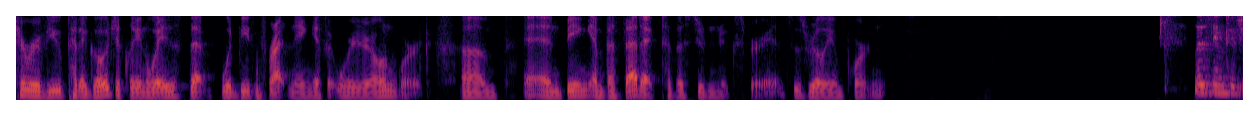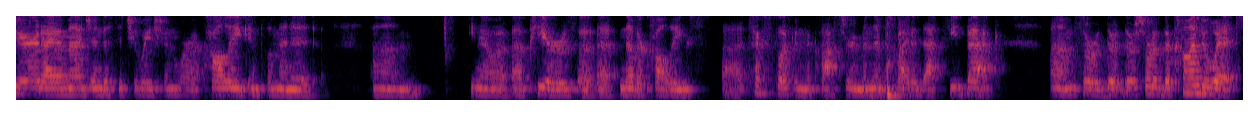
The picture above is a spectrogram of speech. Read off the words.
peer review pedagogically in ways that would be threatening if it were your own work um, and being empathetic to the student experience is really important listening to Jared, I imagined a situation where a colleague implemented, um, you know, a, a peer's, a, another colleague's uh, textbook in the classroom and then provided that feedback. Um, so they're, they're, sort of the conduit,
